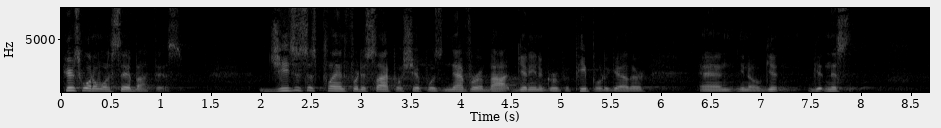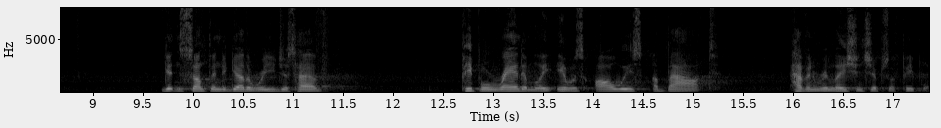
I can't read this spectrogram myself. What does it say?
Here's what I want to say about this Jesus' plan for discipleship was never about getting a group of people together and, you know, get, getting this, getting something together where you just have people randomly. It was always about having relationships with people.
